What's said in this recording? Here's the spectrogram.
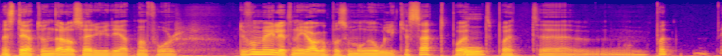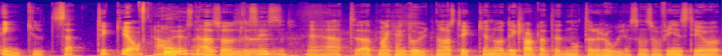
med stöthundar då så är det ju det att man får Du får möjligheten att jaga på så många olika sätt på ett, Mm. på ett, eh, på ett enkelt sätt tycker jag. Ja, just det. Alltså Precis. eh, att, att man kan gå ut några stycken och det är klart att det är något av det roligaste som finns det är att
